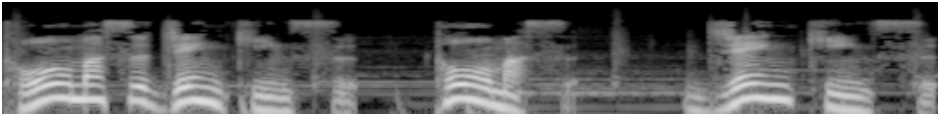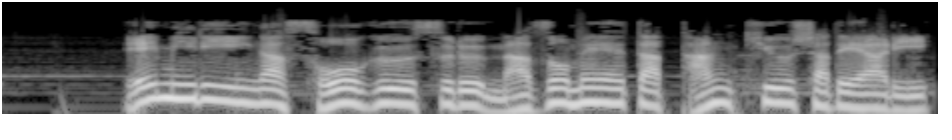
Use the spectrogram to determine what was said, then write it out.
トーマス・ジェンキンス、トーマス、ジェンキンス、エミリーが遭遇する謎めいた探求者であり、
